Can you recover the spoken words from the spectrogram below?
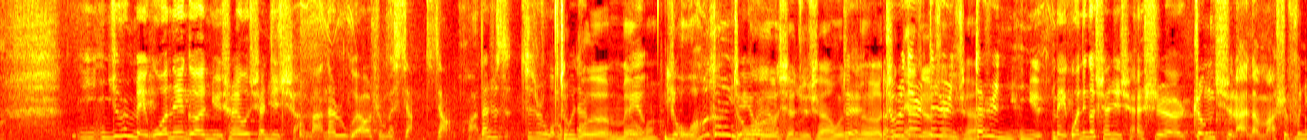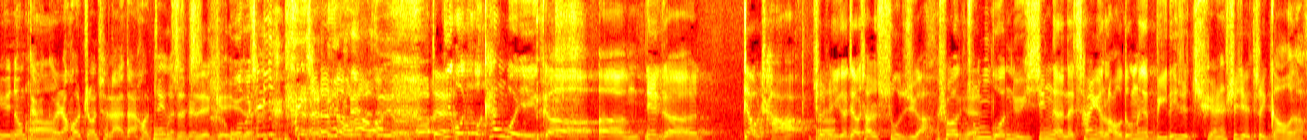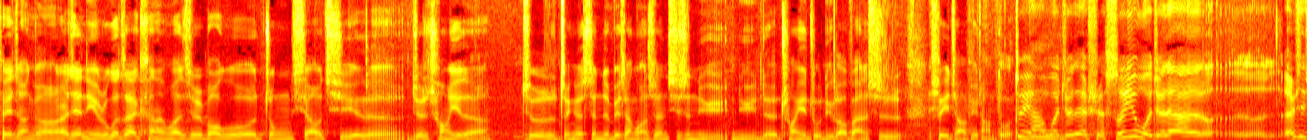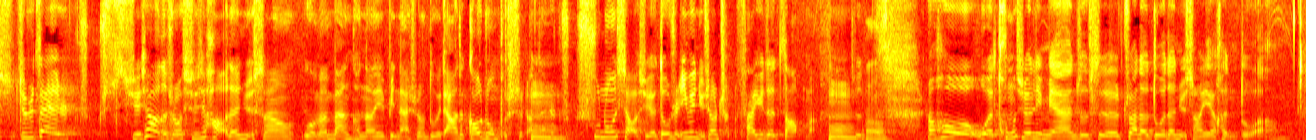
你你就是美国那个女生有选举权嘛？那如果要这么想讲的话，但是就是我们中国的没有吗？有啊，当然有啊。中国也有选举权，为什对，么没有？但是但选举权。是但是女女美国那个选举权是争取来的嘛？是妇女运动改革啊然后争取来的，然后这个是直接给予的。我们是一开始就有了，就 有对我我看过一个呃那个调查，就是一个调查的数据啊，说中国女性的那参与劳动那个比例是全世界最高的。非常高，而且你如果再看的话，其实包括中小企业的，就是创业的，就是整个深圳、北上广深，其实女女的创业主、女老板是非常非常多的。对啊，我觉得也是，所以我觉得，呃，而且就是在学校的时候学习好的女生，我们班可能也比男生多一点啊。高中不是的，但是初中小学都是因为女生成发育的早嘛，嗯，就，然后我同学里面就是赚的多的女生也很多，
